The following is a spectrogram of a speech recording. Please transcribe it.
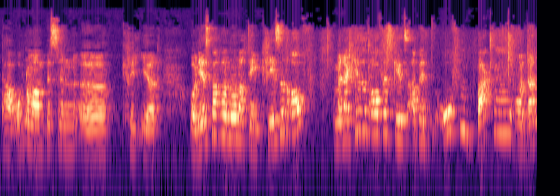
da auch nochmal ein bisschen äh, kreiert. Und jetzt machen wir nur noch den Käse drauf. Und wenn der Käse drauf ist, geht es ab in den Ofen, backen und dann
